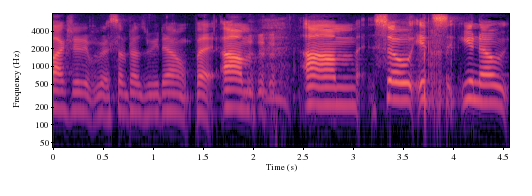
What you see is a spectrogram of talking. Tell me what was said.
actually, sometimes we don't. But um, um, so it's you know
